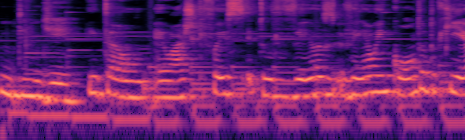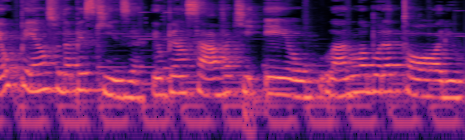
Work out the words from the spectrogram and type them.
Entendi. Então, eu acho que foi. Tu veio, veio ao encontro do que eu penso da pesquisa. Eu pensava que eu, lá no laboratório,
